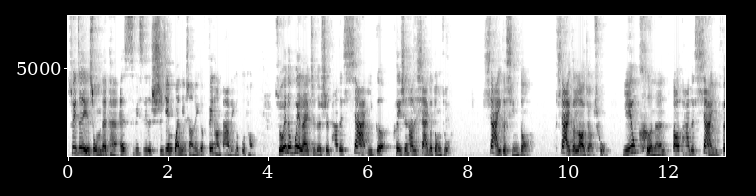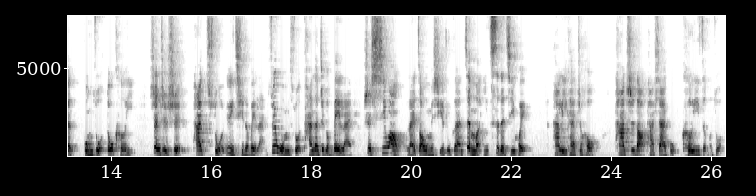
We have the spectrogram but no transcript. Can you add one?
所以这也是我们在谈 SCPC 的时间观点上的一个非常大的一个不同。所谓的未来指的是他的下一个，可以是他的下一个动作、下一个行动、下一个落脚处，也有可能到他的下一份工作都可以，甚至是他所预期的未来。所以，我们所谈的这个未来，是希望来找我们协助个案这么一次的机会。他离开之后，他知道他下一步可以怎么做，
